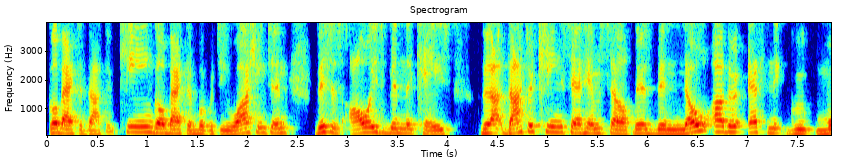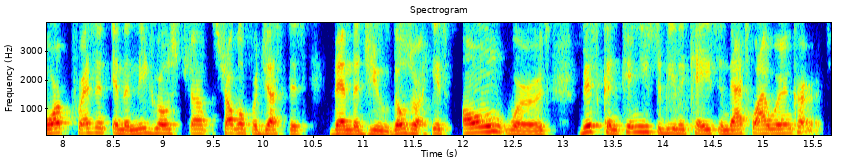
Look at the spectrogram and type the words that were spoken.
Go back to Dr. King, go back to Booker T. Washington. This has always been the case. Dr. King said himself, there's been no other ethnic group more present in the Negro struggle for justice than the Jew. Those are his own words. This continues to be the case, and that's why we're encouraged.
